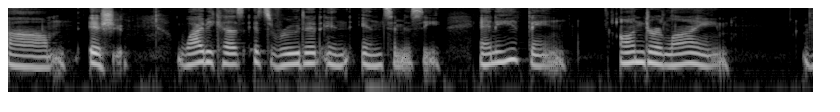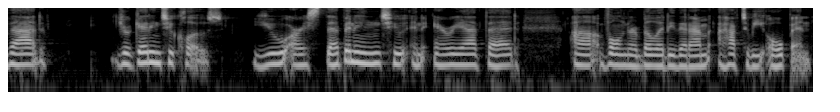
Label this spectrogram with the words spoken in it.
um, issue. Why? Because it's rooted in intimacy. Anything underlying that you're getting too close, you are stepping into an area that uh, vulnerability that I'm, I have to be open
